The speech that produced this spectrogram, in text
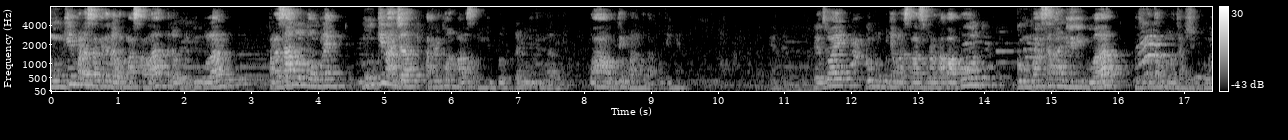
Mungkin pada saat kita dapat masalah, kita dapat pergumulan, pada saat lo komplain, mungkin aja akhirnya Tuhan malas sama hidup lo dan lo ditinggalin. Wow, itu yang paling ya. That's why gue mau punya masalah seberat apa pun, gue memaksakan diri gue untuk tetap mengucap syukur.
